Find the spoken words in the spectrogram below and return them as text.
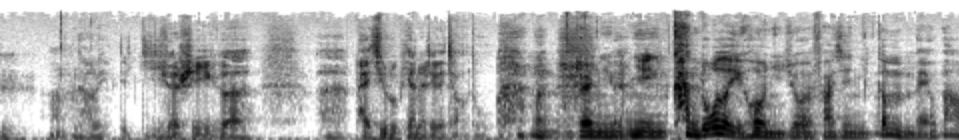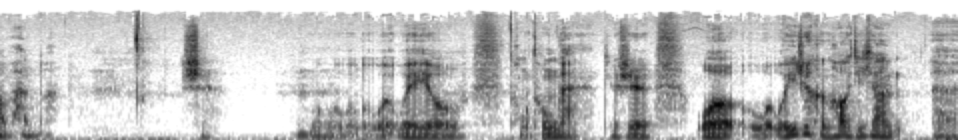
嗯，啊，那里的的确是一个。呃，拍纪录片的这个角度，嗯，对你，你看多了以后，你就会发现你根本没有办法判断。是，我我我我我也有同同感，就是我我我一直很好奇，像呃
